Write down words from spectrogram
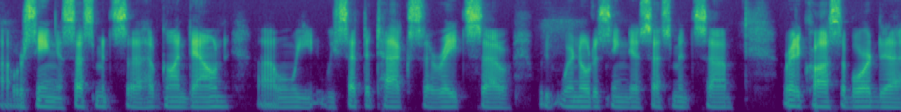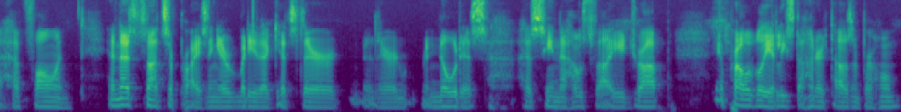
uh, we're seeing assessments uh, have gone down. Uh, when we, we set the tax uh, rates, uh, we, are noticing the assessments uh, right across the board have fallen. And that's not surprising. Everybody that gets their, their notice has seen the house value drop you know, probably at least 100000 per home.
